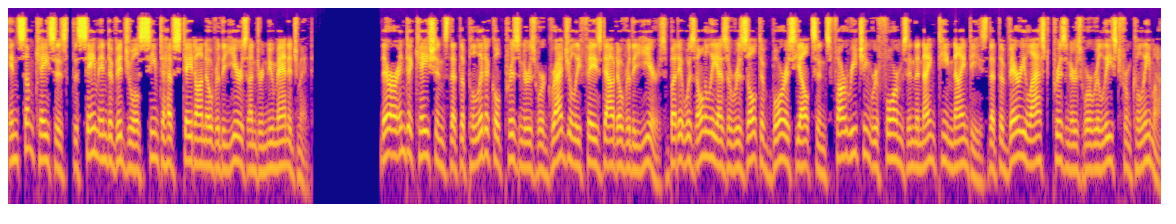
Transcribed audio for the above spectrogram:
In some cases, the same individuals seem to have stayed on over the years under new management. There are indications that the political prisoners were gradually phased out over the years but it was only as a result of Boris Yeltsin's far-reaching reforms in the 1990s that the very last prisoners were released from Kolyma.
